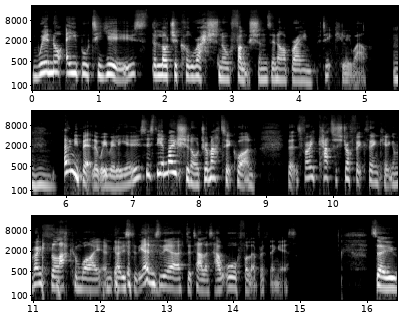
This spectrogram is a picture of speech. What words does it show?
we're not able to use the logical, rational functions in our brain particularly well. Mhm. Only bit that we really use is the emotional, dramatic one that's very catastrophic thinking and very black and white and goes to the ends of the earth to tell us how awful everything is. So,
